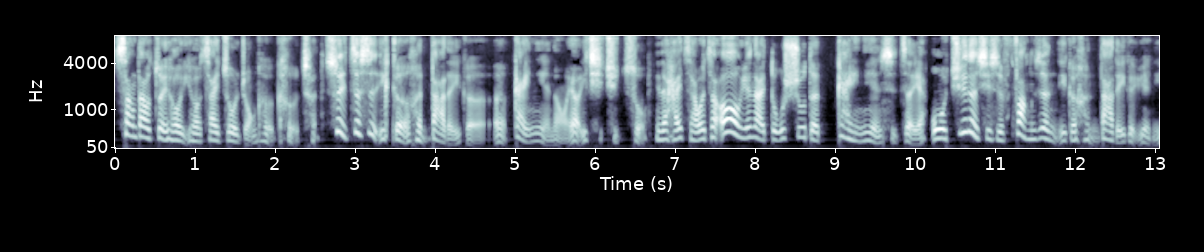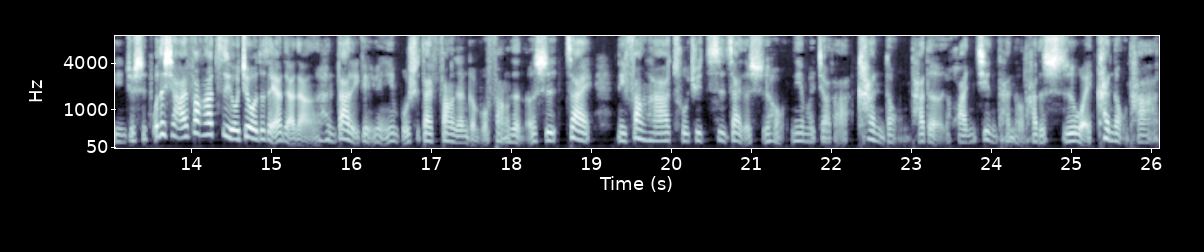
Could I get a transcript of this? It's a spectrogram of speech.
上到最后以后再做融合课程。所以这是一个很大的一个呃概念哦，要一起去做，你的孩子才会知道哦，原来读书的概念是这样。我觉得其实放任一个很大的一个原因，就是我的小孩放他自由，就这怎样怎样怎样。很大的一个原因不是在放任跟不放任，而是在你放他出去自在的时候，你有没有叫他看懂？他的环境，看懂他的思维，看懂他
